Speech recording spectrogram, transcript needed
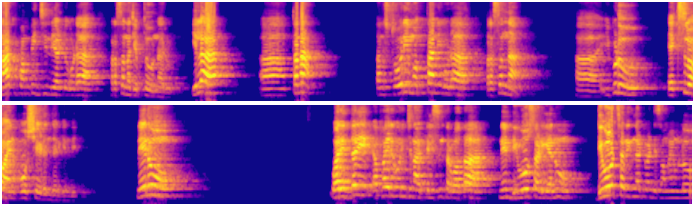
నాకు పంపించింది అంటూ కూడా ప్రసన్న చెప్తూ ఉన్నారు. ఇలా తన తన స్టోరీ మొత్తాన్ని కూడా ప్రసన్న. ఇప్పుడు ఎక్స్లో ఆయన పోస్ట్ చేయడం జరిగింది. నేను వారిద్దరి ఎఫ్ఐఆర్ గురించి నాకు తెలిసిన తర్వాత నేను డివోర్స్ అడిగాను. డివోర్స్ అడిగినటువంటి సమయంలో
